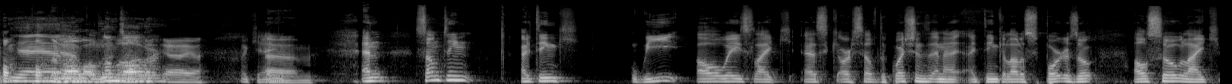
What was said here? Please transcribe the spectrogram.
pump, Yeah, pump the ball yeah, over long the ball. ball. Yeah, yeah. Okay. Um, And something I think we always like ask ourselves the questions, and I, I think a lot of supporters also like,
